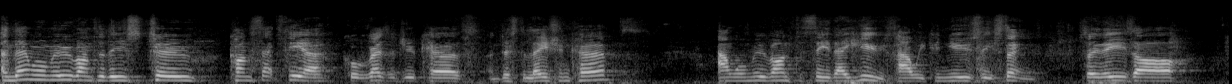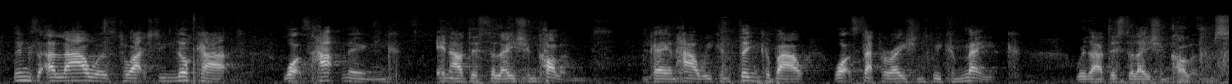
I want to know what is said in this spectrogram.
And then we'll move on to these two concepts here called residue curves and distillation curves. And we'll move on to see their use, how we can use these things. So these are things that allow us to actually look at what's happening in our distillation columns, okay, and how we can think about what separations we can make with our distillation columns.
